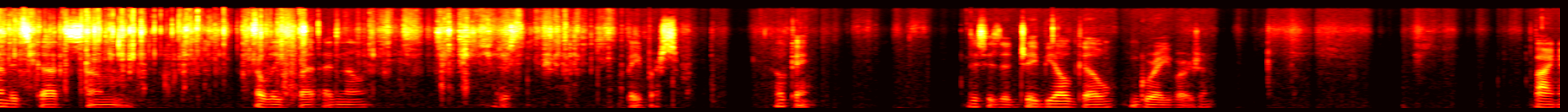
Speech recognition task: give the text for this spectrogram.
And it's got some a leaflet I don't know just papers. Okay this is a JBL Go gray version. Bye.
